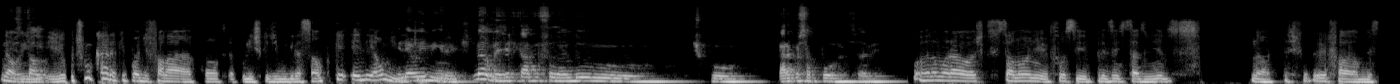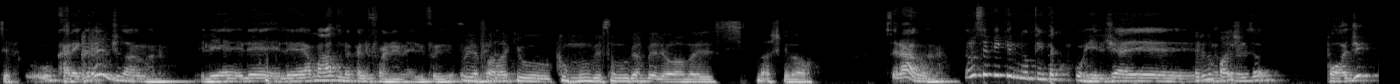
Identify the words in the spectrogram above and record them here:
Não, e Stallone- ele é o último cara que pode falar contra a política de imigração, porque ele é um Ele é um imigrante. Não, mas ele tava falando, tipo, para com essa porra, sabe? Porra, na moral, acho que se o Stallone fosse presidente dos Estados Unidos. Não, deixa eu eu ia falar uma besteira. O cara é grande lá, mano. Ele é, ele é, ele é amado na Califórnia, né? Ele foi, Eu ia falar que o, que o mundo ia ser um lugar melhor, mas acho que não. Será, mano? Eu não sei por que que ele não tenta concorrer, ele já é Ele não pode. Pode,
